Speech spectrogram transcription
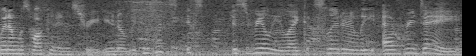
when i was walking in the street you know because it's it's it's really like it's literally every day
